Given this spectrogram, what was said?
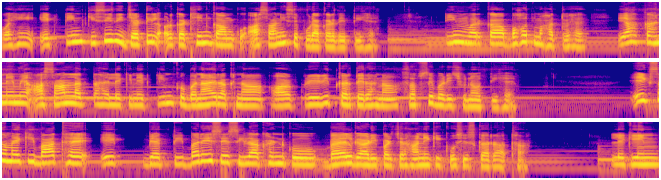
वहीं एक टीम किसी भी जटिल और कठिन काम को आसानी से पूरा कर देती है। टीम वर्क का बहुत महत्व है। यह कहने में आसान लगता है, लेकिन एक टीम को बनाए रखना और प्रेरित करते रहना सबसे बड़ी चुनौती है। एक समय की बात है, एक व्यक्ति बड़े से शिलाखंड को बैलगाड़ी पर चढ़ाने की कोशिश कर रहा था। लेकिन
